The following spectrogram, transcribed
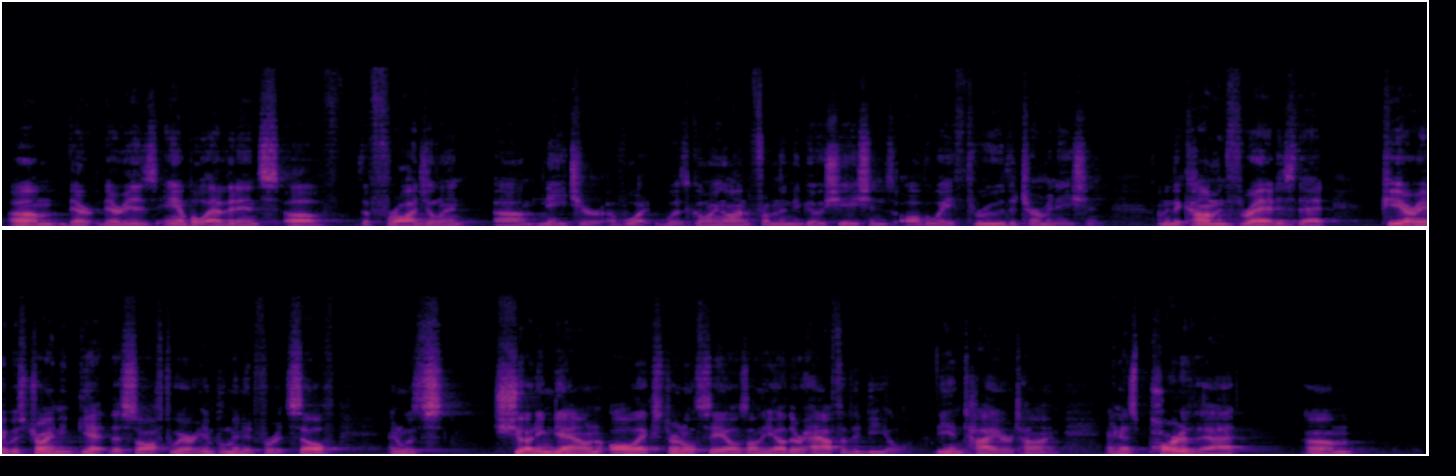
Um, There, there is ample evidence of the fraudulent um, nature of what was going on from the negotiations all the way through the termination. I mean, the common thread is that PRA was trying to get the software implemented for itself and was shutting down all external sales on the other half of the deal the entire time. And as part of that, um,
